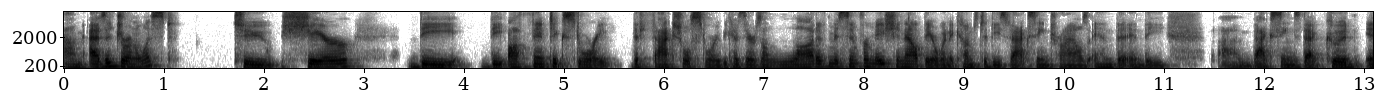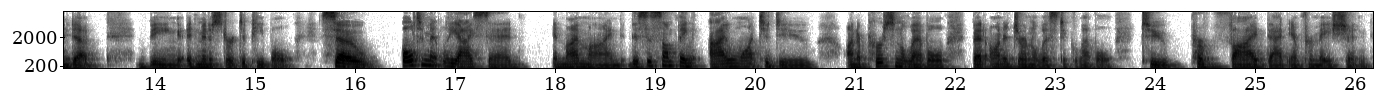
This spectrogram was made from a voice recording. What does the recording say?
um, as a journalist to share the the authentic story the factual story because there's a lot of misinformation out there when it comes to these vaccine trials and the and the um, vaccines that could end up being administered to people so ultimately i said in my mind, this is something I want to do on a personal level, but on a journalistic level to provide that information,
